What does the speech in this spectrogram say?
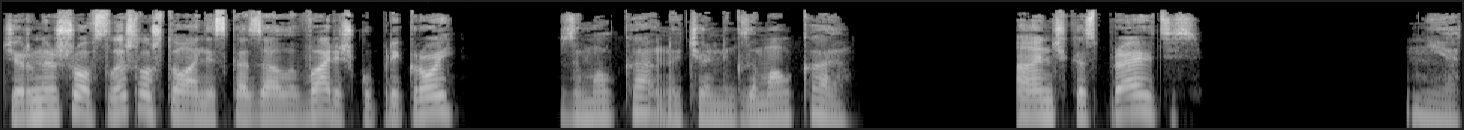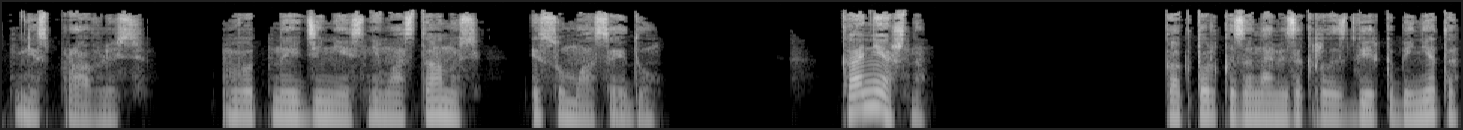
Чернышов слышал, что Аня сказала? Варежку прикрой. Замолкаю, начальник, замолкаю. Анечка, справитесь? Нет, не справлюсь. Вот наедине с ним останусь и с ума сойду. Конечно, как только за нами закрылась дверь кабинета,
